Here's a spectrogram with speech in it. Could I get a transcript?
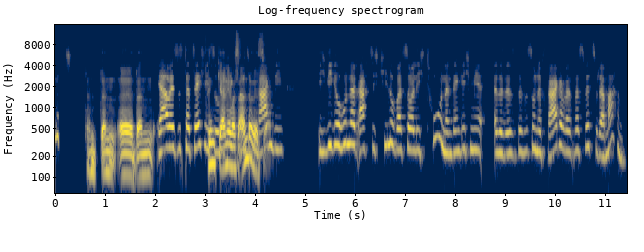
nicht. dann, dann, äh, dann Ja, aber es ist tatsächlich trink so, gerne was dann so anderes. Fragen wie, ich wiege 180 Kilo, was soll ich tun? Dann denke ich mir, also das, das ist so eine Frage, wa- was willst du da machen?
